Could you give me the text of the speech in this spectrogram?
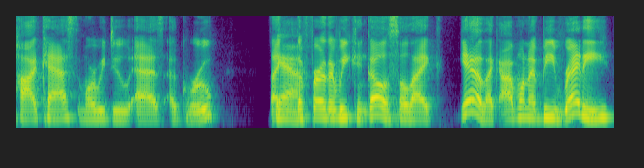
podcast, the more we do as a group, like Yeah. the further we can go. So, like, yeah, like I want to be ready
